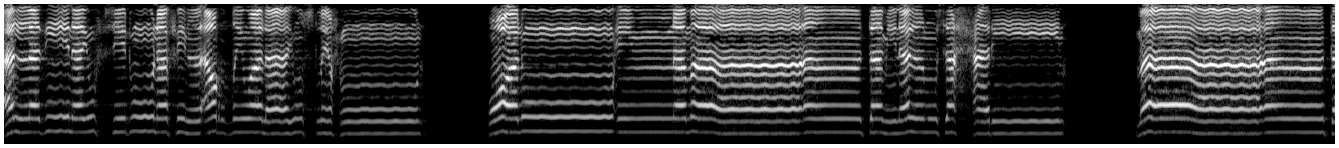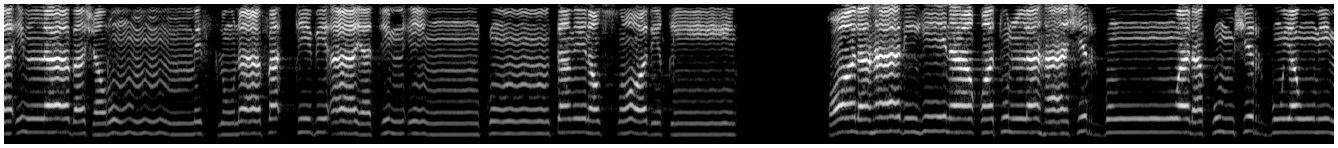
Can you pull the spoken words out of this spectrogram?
الذين يفسدون في الأرض ولا يصلحون. قالوا إنما أنت من المسحرين. ما أنت إلا بشر مثلنا فات بايه ان كنت من الصادقين قال هذه ناقه لها شرب ولكم شرب يوم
